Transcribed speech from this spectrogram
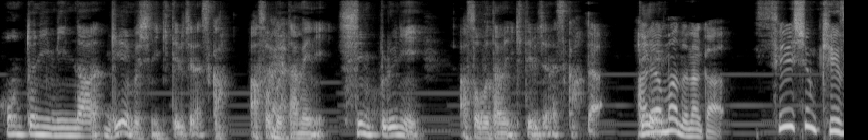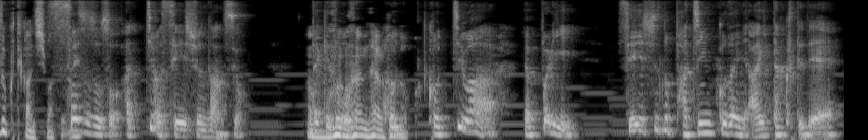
本当にみんなゲームしに来てるじゃないですか。遊ぶために。シンプルに遊ぶために来てるじゃないですか。あれはまだなんか、青春継続って感じしますよね。そうそうそうそう。あっちは青春なんですよ。だけど、う んなるほど。ここっちは、やっぱり、青春のパチンコ台に会いたくてで、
